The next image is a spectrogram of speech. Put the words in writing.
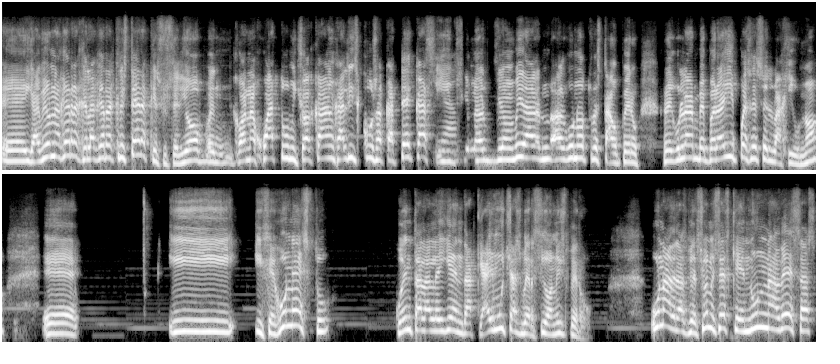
Eh, y había una guerra, que es la guerra cristera, que sucedió en Guanajuato, Michoacán, Jalisco, Zacatecas y se, me, se me olvida algún otro estado, pero regularmente, pero ahí pues es el Bajío, ¿no? Eh, y, y según esto, cuenta la leyenda que hay muchas versiones, pero una de las versiones es que en una de esas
